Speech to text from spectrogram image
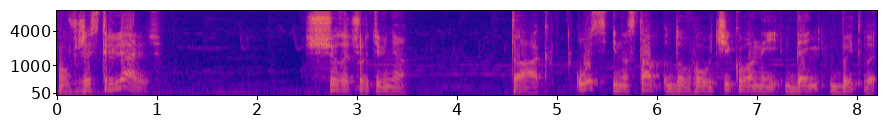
О, вже стріляють. Що за чортівня? Так, ось і настав довгоочікуваний день битви.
